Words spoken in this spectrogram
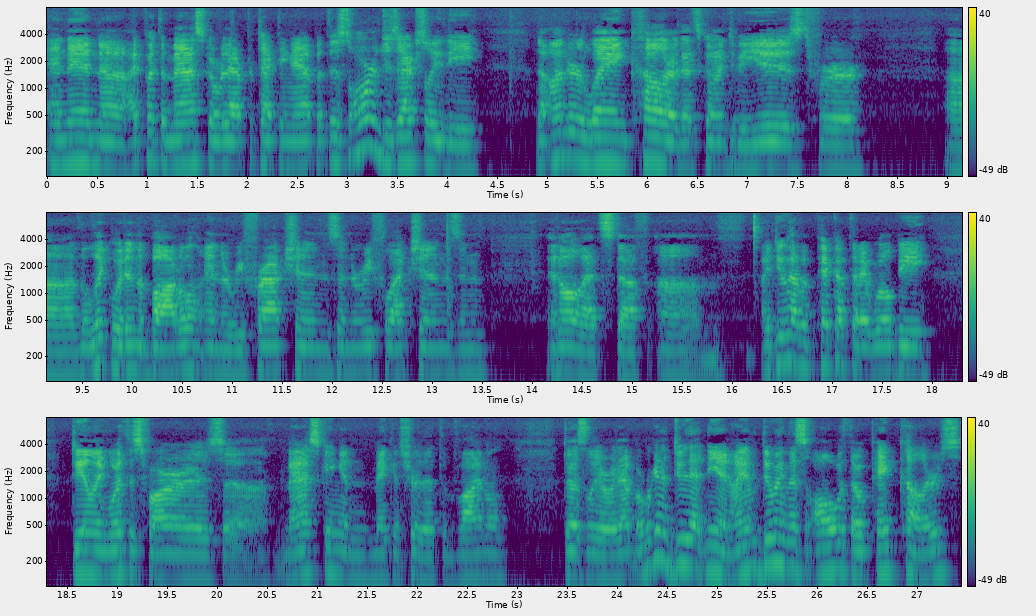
And then uh, I put the mask over that, protecting that. But this orange is actually the the underlaying color that's going to be used for uh, the liquid in the bottle and the refractions and the reflections and and all that stuff. Um, I do have a pickup that I will be dealing with as far as uh, masking and making sure that the vinyl does layer that. But we're going to do that in the end. I am doing this all with opaque colors.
